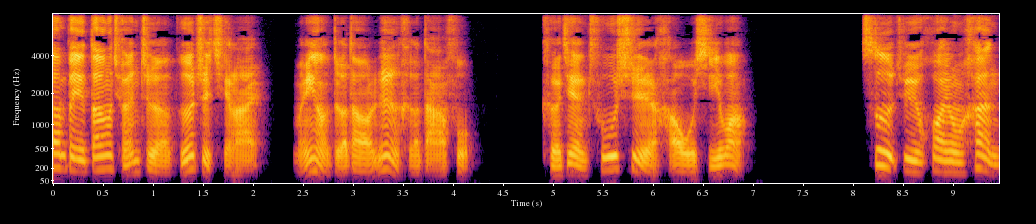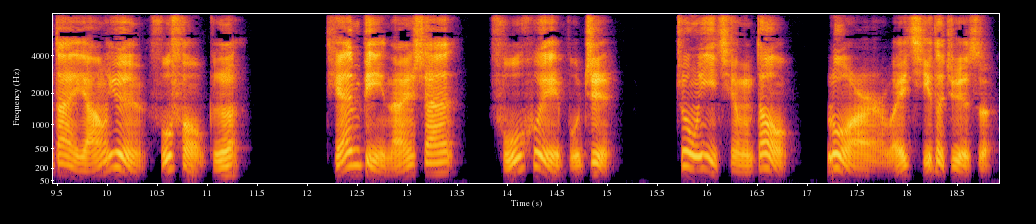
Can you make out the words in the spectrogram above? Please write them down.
但被当权者搁置起来，没有得到任何答复，可见出仕毫无希望。四句化用汉代杨韵《扶否歌》：“田比南山，福会不至；众议请斗，落耳为奇”的句子，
